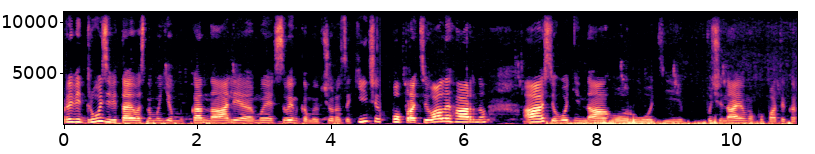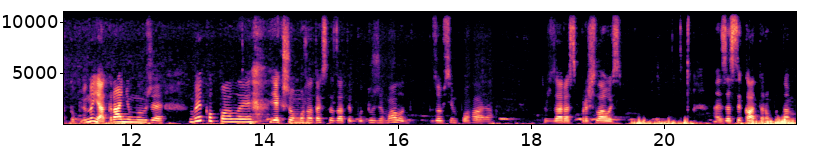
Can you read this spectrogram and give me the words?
Привіт, друзі! Вітаю вас на моєму каналі. Ми свинками вчора закінчили, попрацювали гарно. А сьогодні на городі починаємо копати картоплю. Ну як, ранню ми вже викопали, якщо можна так сказати, бо дуже мало, зовсім погано. Тож зараз прийшла ось за секатором, бо там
